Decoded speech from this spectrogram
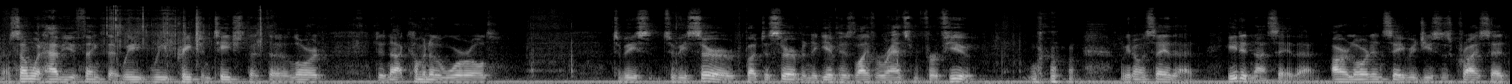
Now, some would have you think that we, we preach and teach that the Lord did not come into the world to be, to be served, but to serve and to give his life a ransom for a few. we don't say that. He did not say that. Our Lord and Savior Jesus Christ said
